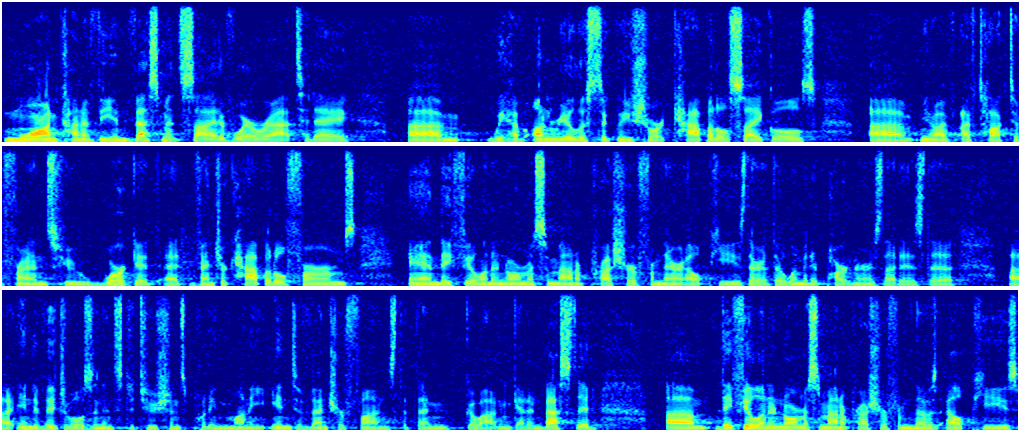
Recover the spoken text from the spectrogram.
more on kind of the investment side of where we're at today. Um, we have unrealistically short capital cycles. Um, you know, I've, I've, talked to friends who work at, at, venture capital firms and they feel an enormous amount of pressure from their LPs, their, their limited partners, that is the uh, individuals and institutions putting money into venture funds that then go out and get invested. um, they feel an enormous amount of pressure from those LPs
